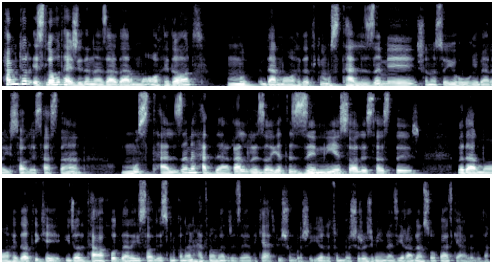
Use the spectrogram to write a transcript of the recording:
همینطور اصلاح و تجدید نظر در معاهدات در معاهداتی که مستلزم شناسایی حقوقی برای سالس هستند مستلزم حداقل رضایت ضمنی سالس هستش و در معاهداتی که ایجاد تعهد برای سالس می‌کنن حتما باید رضایت کتبیشون باشه. یادتون باشه راجع به این قضیه قبلا صحبت کرده بودم.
